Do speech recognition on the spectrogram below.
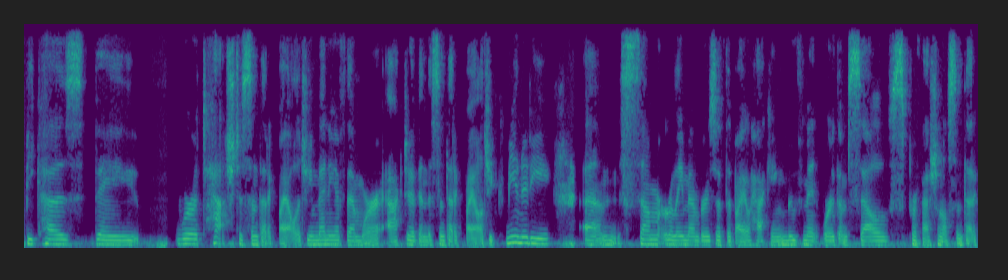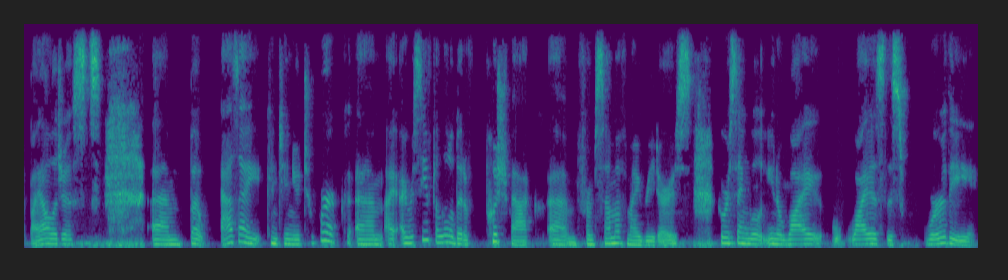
because they were attached to synthetic biology. Many of them were active in the synthetic biology community. Um, some early members of the biohacking movement were themselves professional synthetic biologists. Um, but as I continued to work, um, I, I, received a little bit of pushback um, from some of my readers who were saying, "Well, you know, why why is this worthy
